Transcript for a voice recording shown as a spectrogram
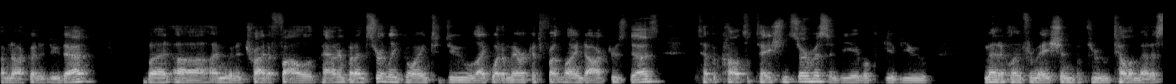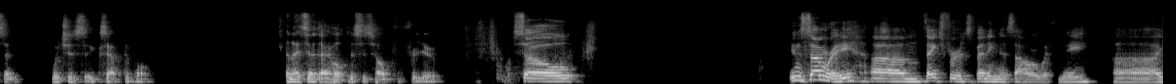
I'm not going to do that, but uh, I'm going to try to follow the pattern. But I'm certainly going to do like what America's Frontline Doctors does: to have a consultation service and be able to give you medical information through telemedicine, which is acceptable. And I said, I hope this is helpful for you. So in summary, um, thanks for spending this hour with me. Uh,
